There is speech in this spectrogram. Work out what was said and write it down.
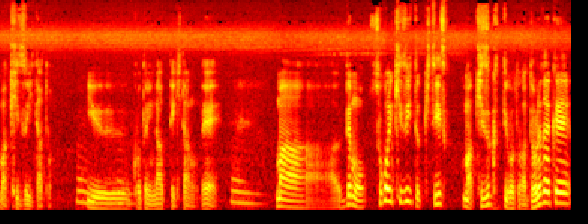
まあ気づいたとうん。いうことになってきたので、うん。まあ、でも、そこに気づいて、気づく、まあ、気づくっていうことがどれだけ、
